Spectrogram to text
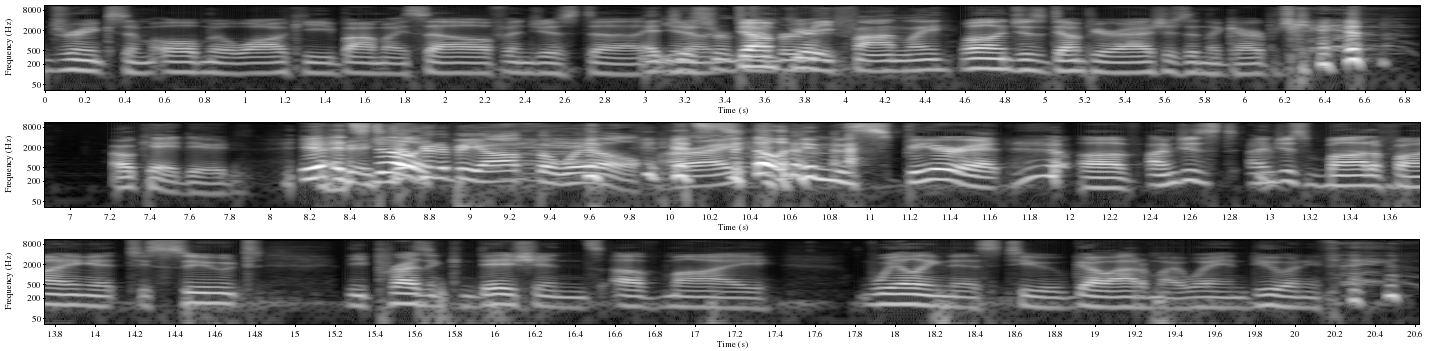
drink some old Milwaukee by myself and just, uh, And you just know, remember your, me fondly. well, and just dump your ashes in the garbage can. Okay, dude. Yeah, it's still- gonna be off the will. All it's right. still in the spirit of. I'm just, I'm just modifying it to suit the present conditions of my willingness to go out of my way and do anything.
